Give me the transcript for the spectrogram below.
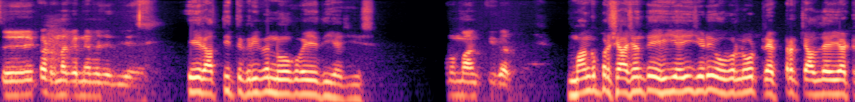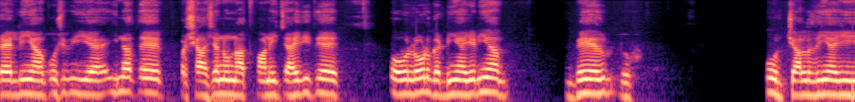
ਤੇ ਘਟਨਾ ਕਿੰਨੇ ਵਜੇ ਦੀ ਹੈ? ਇਹ ਰਾਤੀ ਤਕਰੀਬਨ 9 ਵਜੇ ਦੀ ਹੈ ਜੀ ਹੁਣ ਮੰਗ ਕੀ ਕਰਦੇ? ਮੰਗ ਪ੍ਰਸ਼ਾਸਨ ਤੇ ਇਹੀ ਹੈ ਜੀ ਜਿਹੜੇ ਓਵਰਲੋਡ ਟਰੈਕਟਰ ਚੱਲਦੇ ਜਾਂ ਟਰੈਲੀਆਂ ਕੁਝ ਵੀ ਹੈ ਇਹਨਾਂ ਤੇ ਪ੍ਰਸ਼ਾਸਨ ਨੂੰ ਨੱਥ ਪਾਣੀ ਚਾਹੀਦੀ ਤੇ ਓਵਰਲੋਡ ਗੱਡੀਆਂ ਜਿਹੜੀਆਂ ਬੇ ਉਹ ਚੱਲਦੀਆਂ ਜੀ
